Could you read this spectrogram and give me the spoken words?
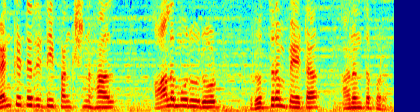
Venkatareddy function hall Alamuru road Rudrampeta Anantapuram.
